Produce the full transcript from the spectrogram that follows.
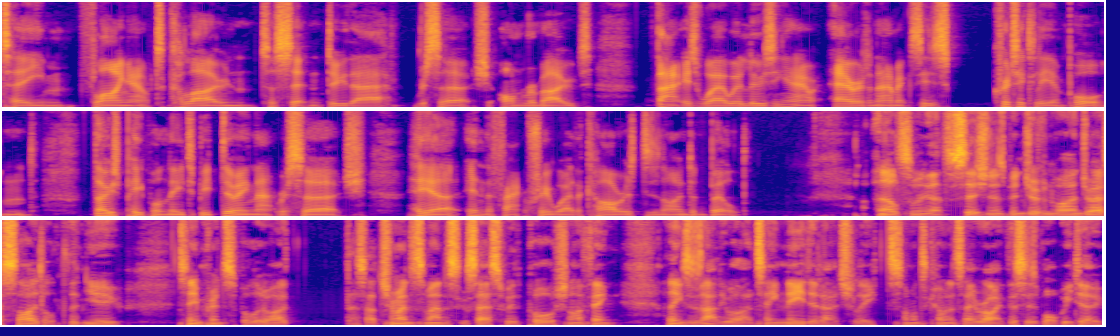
team flying out to Cologne to sit and do their research on remote. That is where we're losing out. Aerodynamics is critically important. Those people need to be doing that research here in the factory where the car is designed and built. And ultimately, that decision has been driven by Andreas Seidl, the new team principal, who I has had tremendous amount of success with Porsche, and I think I think it's exactly what that team needed. Actually, someone to come and say, right, this is what we do.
